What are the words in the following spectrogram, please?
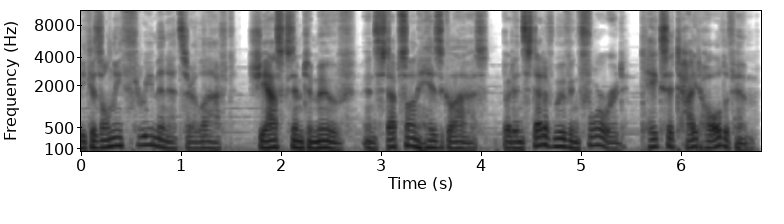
because only three minutes are left. She asks him to move and steps on his glass, but instead of moving forward, takes a tight hold of him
